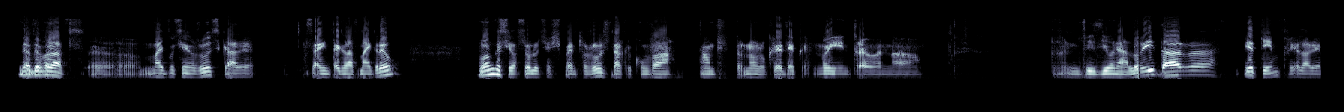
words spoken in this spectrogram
De adevărat, uh, mai puțin rus, care s-a integrat mai greu. Vom găsi o soluție și pentru rus, dacă cumva antrenorul crede că nu intră în, uh, în viziunea lui, dar E timp, el are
